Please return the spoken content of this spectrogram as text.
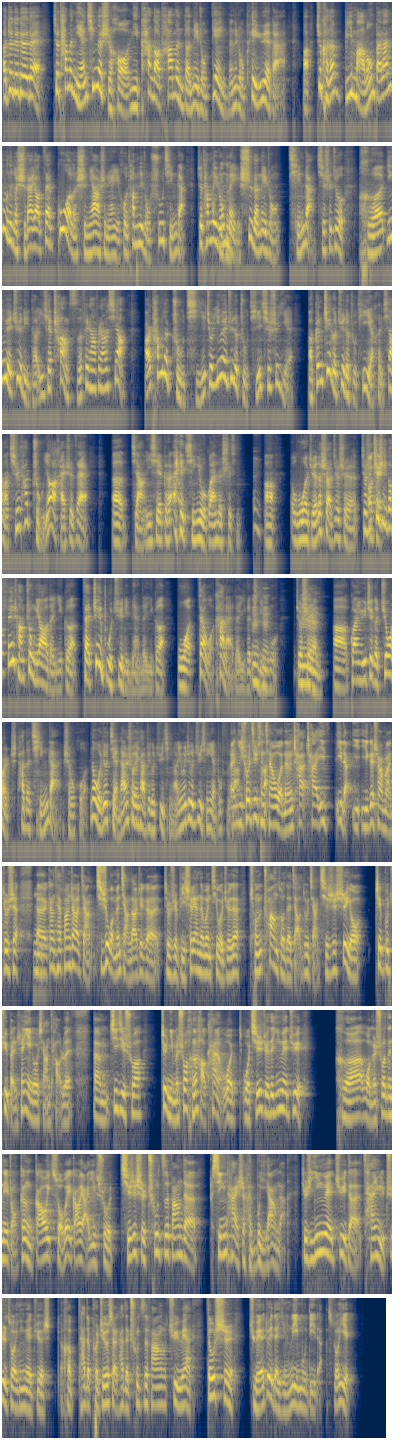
啊，对对对对，就他们年轻的时候，你看到他们的那种电影的那种配乐感啊，就可能比马龙白兰度那个时代要再过了十年二十年以后，他们那种抒情感，就他们那种美式的那种情感，其实就和音乐剧里的一些唱词非常非常像，而他们的主题，就是音乐剧的主题，其实也呃跟这个剧的主题也很像嘛。其实它主要还是在呃讲一些跟爱情有关的事情。嗯啊，我觉得是啊，就是就是这是一个非常重要的一个在这部剧里面的一个我在我看来的一个题目，就是嗯啊、关于这个 George 他的情感生活。那我就简单说一下这个剧情啊，因为这个剧情也不复杂。哎，你说剧情前，我能插插一一两一一个事儿吗？就是呃，嗯刚才方照讲，其实我们讲到这个就是鄙视链的问题，我觉得从创作的角度讲，其实是有这部剧本身也有想讨论。嗯，基基说，就你们说很好看，我我其实觉得音乐剧和我们说的那种更高所谓高雅艺术，其实是出资方的心态是很不一样的。就是音乐剧的参与制作音乐剧和他的 producer、他的出资方剧院都是绝对的盈利目的的，所以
